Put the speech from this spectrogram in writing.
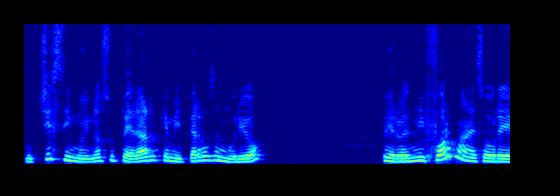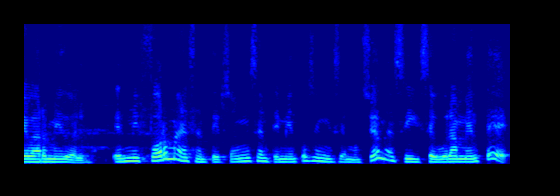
muchísimo y no superar que mi perro se murió, pero es mi forma de sobrellevar mi duelo, es mi forma de sentir, son mis sentimientos y mis emociones y seguramente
